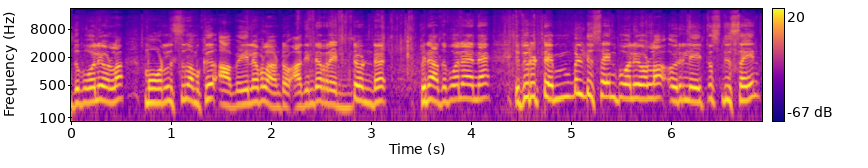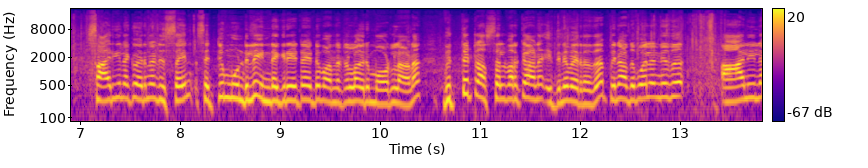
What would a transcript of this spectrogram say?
ഇതുപോലെയുള്ള മോഡൽസ് നമുക്ക് അവൈലബിൾ ആണ് കേട്ടോ. അതിന്റെ റെഡ് ഉണ്ട്. പിന്നെ അതുപോലെ തന്നെ ഇതൊരു ടെമ്പിൾ ഡിസൈൻ പോലെയുള്ള ഒരു ലേറ്റസ്റ്റ് ഡിസൈൻ സാരിയിലൊക്കെ വരുന്ന ഡിസൈൻ സെറ്റും മുണ്ടിൽ ഇന്റഗ്രേറ്റ് ആയിട്ട് വന്നിട്ടുള്ള ഒരു മോഡലാണ് വിത്ത് ടസൽ വർക്കാണ് ഇതിന് വരുന്നത്. പിന്നെ അതുപോലെ തന്നെ ഇത് ആലില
